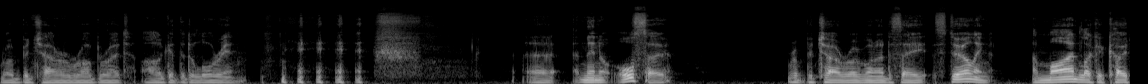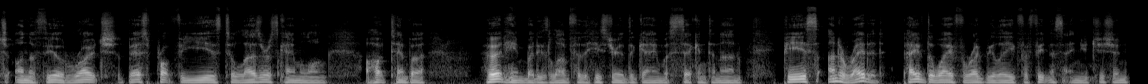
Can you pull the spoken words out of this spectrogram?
Rob Benchara Rob wrote, I'll get the DeLorean. uh, and then also, Rob Benchara Rob wanted to say, Sterling, a mind like a coach on the field. Roach, best prop for years till Lazarus came along. A hot temper hurt him, but his love for the history of the game was second to none. Pearce, underrated, paved the way for rugby league for fitness and nutrition.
